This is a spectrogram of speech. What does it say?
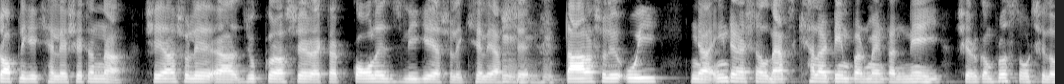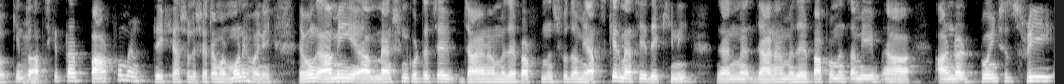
টপ লিগে খেলে সেটা না। সে আসলে আহ, যুক্তরাষ্ট্রের একটা কলেজ লিগে আসলে খেলে আসছে। তার আসলে ওই ইন্টারন্যাশনাল ম্যাচ খেলার টেম্পারমেন্টটা নেই সেরকম প্রশ্ন উঠছিল। কিন্তু আজকে তার পারফরমেন্স দেখে আসলে সেটা আমার মনে হয়নি। এবং আমি মেনশন করতে চাই জাহান আহমেদের পারফরমেন্স শুধু আমি আজকের ম্যাচেই দেখিনি। জাহান- জাহান আহমেদের পারফরমেন্স আমি under twenty three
